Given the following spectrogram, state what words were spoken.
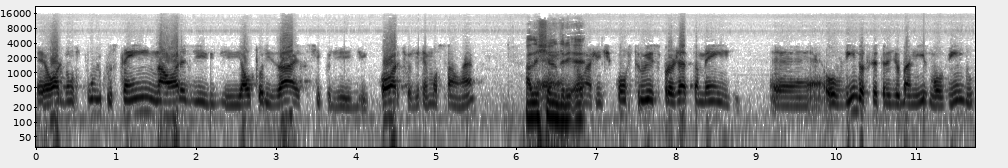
é, órgãos públicos têm na hora de, de autorizar esse tipo de, de, corte ou de remoção, né? Alexandre, é, então a gente construiu esse projeto também é, ouvindo a Secretaria de Urbanismo, ouvindo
